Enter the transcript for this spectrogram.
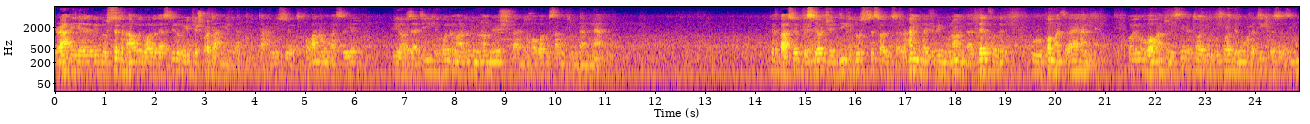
رأی دو سه تا نهاد بالادستی رو به یک کشور تحمیل کرد. تحمیل اتفاقا همون بسته ریاضتی که کل مردم یونان بهش در انتخابات مثل بودن. نه. که از بسیار جدی که دو سه سال سر همین تجربه یونان در دل خود اروپا مطرح همینه. آیا ما واقعا تونستیم اتحادیه اروپا رو دموکراتیک بسازیم.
